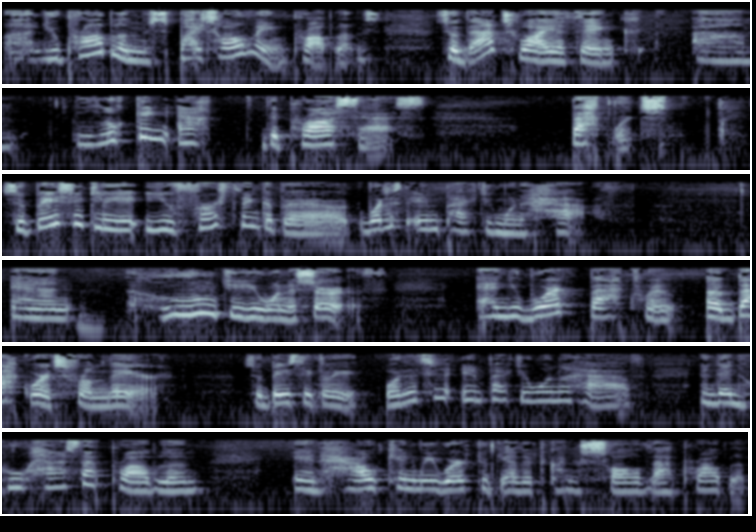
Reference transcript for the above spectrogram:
uh, new problems by solving problems. So that's why I think um, looking at the process backwards. So basically, you first think about what is the impact you want to have, and whom do you want to serve? And you work back from, uh, backwards from there. So basically, what is the impact you want to have? And then who has that problem? And how can we work together to kind of solve that problem?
